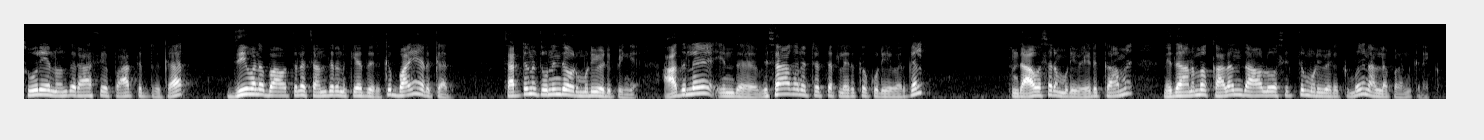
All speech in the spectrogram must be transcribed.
சூரியன் வந்து ராசியை பார்த்துட்ருக்கார் ஜீவன பாவத்தில் சந்திரன் கேது இருக்குது பயம் இருக்காது. சட்டுன்னு துணிந்த ஒரு முடிவு எடுப்பீங்க. அதில் இந்த விசாக நட்சத்திரத்தில் இருக்கக்கூடியவர்கள் இந்த அவசர முடிவை எடுக்காமல் நிதானமாக கலந்து ஆலோசித்து முடிவு எடுக்கும்போது நல்ல பலன் கிடைக்கும்.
